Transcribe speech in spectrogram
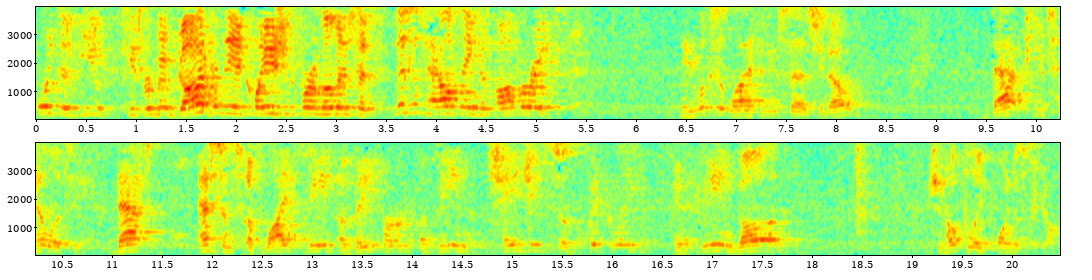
point of view. He's removed God from the equation for a moment and said, This is how things operates. And he looks at life and he says, You know, that futility, that essence of life being a vapor, of being changing so quickly, and it being gone, should hopefully point us to God.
